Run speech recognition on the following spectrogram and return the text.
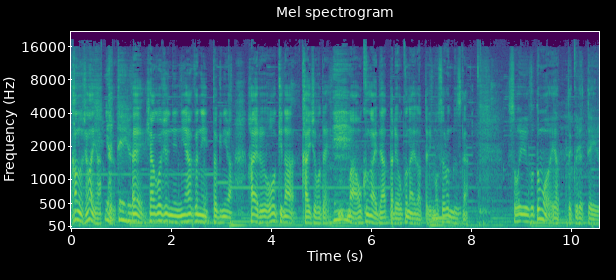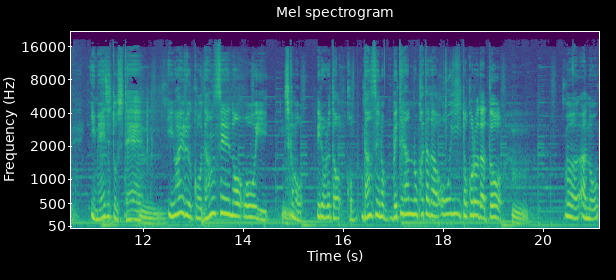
彼女がやってる。やっている、えー、150人200人時には入る大きな会場で、まあ屋外であったり屋内だったりもするんですが、そういうこともやってくれている。イメージとして、うん、いわゆるこう男性の多いしかもいろいろとこう男性のベテランの方が多いところだと、うん、まあ、あの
